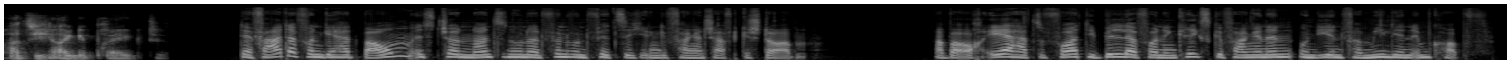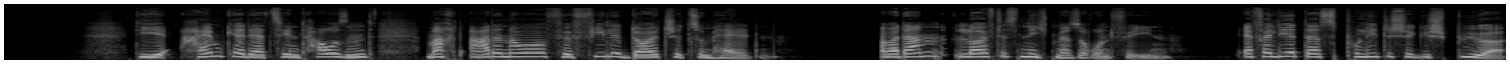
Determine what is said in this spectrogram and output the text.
hat sich eingeprägt. Der Vater von Gerhard Baum ist schon 1945 in Gefangenschaft gestorben. Aber auch er hat sofort die Bilder von den Kriegsgefangenen und ihren Familien im Kopf. Die Heimkehr der Zehntausend macht Adenauer für viele Deutsche zum Helden. Aber dann läuft es nicht mehr so rund für ihn. Er verliert das politische Gespür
